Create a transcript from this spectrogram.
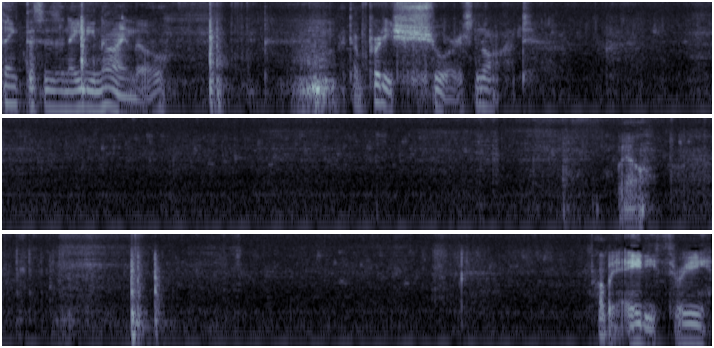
think this is an 89 though. But I'm pretty sure it's not. Well, probably 83.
